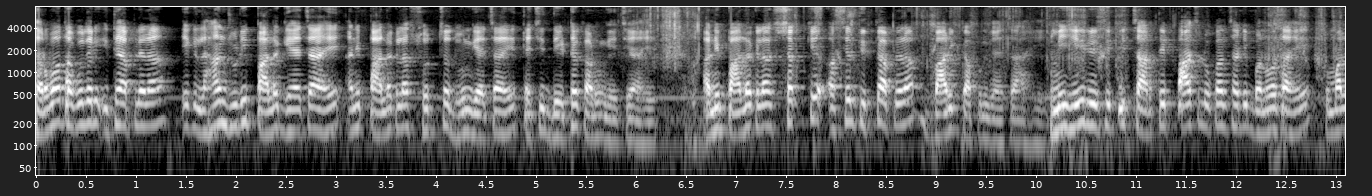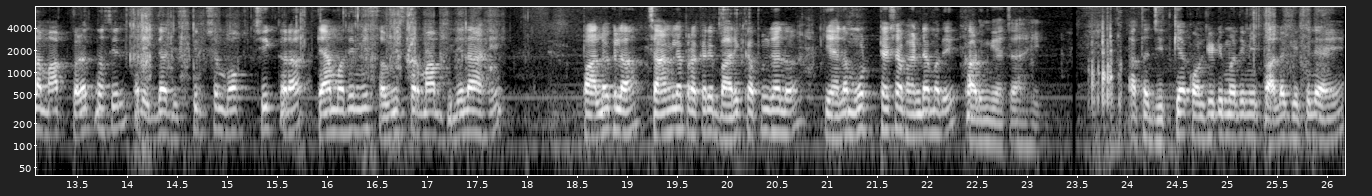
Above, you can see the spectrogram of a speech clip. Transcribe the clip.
सर्वात अगोदर इथे आपल्याला एक लहान जुडी पालक घ्यायचा आहे आणि पालकला स्वच्छ धुवून घ्यायचं आहे त्याची देठं काढून घ्यायची आहे. आणि पालकला शक्य असेल तितकं आपल्याला बारीक कापून घ्यायचं आहे. मी ही रेसिपी चार ते पाच लोकांसाठी बनवत आहे. तुम्हाला माप कळत नसेल तर एकदा डिस्क्रिप्शन बॉक्स चेक करा. त्यामध्ये मी सविस्तर माप दिलेला आहे. पालकला चांगल्या प्रकारे बारीक कापून झालं की ह्याला मोठ्याशा भांड्यामध्ये काढून घ्यायचं आहे. आता जितक्या क्वांटिटीमध्ये मी पालक घेतलेले आहे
